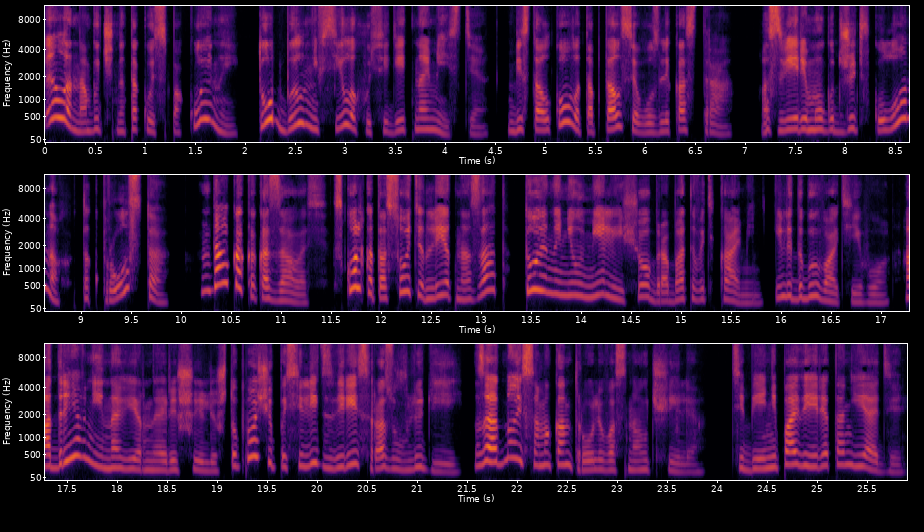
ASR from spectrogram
Эллен обычно такой спокойный, тут был не в силах усидеть на месте. Бестолково топтался возле костра. А звери могут жить в кулонах? Так просто? Да, как оказалось, сколько-то сотен лет назад Тоины не умели еще обрабатывать камень или добывать его, а древние, наверное, решили, что проще поселить зверей сразу в людей. Заодно и самоконтролю вас научили. Тебе не поверят Аньяди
